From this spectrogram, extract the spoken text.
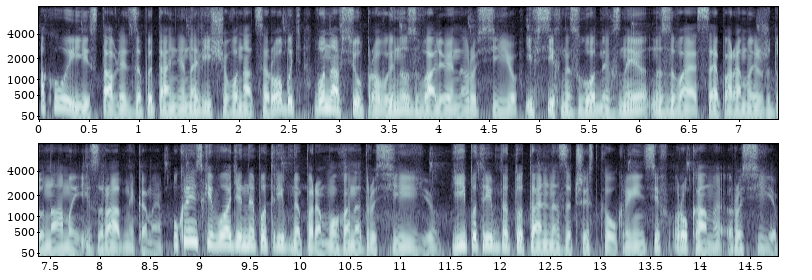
А коли її ставлять запитання, навіщо вона це робить, вона всю провину звалює на Росію і всіх незгодних з нею називає сепарами, ждунами і зрадниками. Українській владі не потрібна перемога над Росією. Їй потрібна тотальна зачистка українців руками Росії.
